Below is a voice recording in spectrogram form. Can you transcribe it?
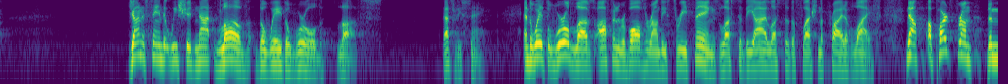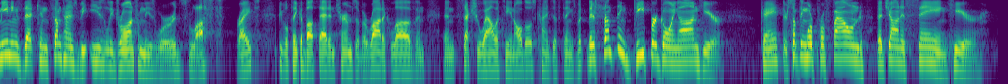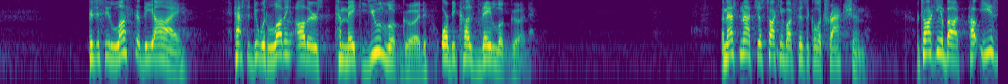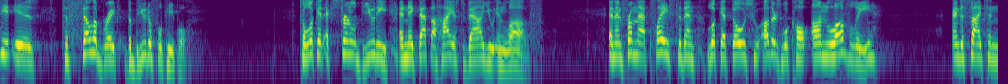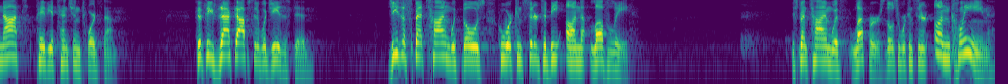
John is saying that we should not love the way the world loves. That's what he's saying. And the way that the world loves often revolves around these three things lust of the eye, lust of the flesh, and the pride of life. Now, apart from the meanings that can sometimes be easily drawn from these words, lust, right? People think about that in terms of erotic love and, and sexuality and all those kinds of things. But there's something deeper going on here, okay? There's something more profound that John is saying here. Because you see, lust of the eye has to do with loving others to make you look good or because they look good. And that's not just talking about physical attraction. We're talking about how easy it is to celebrate the beautiful people, to look at external beauty and make that the highest value in love. And then from that place to then look at those who others will call unlovely and decide to not pay the attention towards them. It's the exact opposite of what Jesus did. Jesus spent time with those who were considered to be unlovely. He spent time with lepers, those who were considered unclean,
